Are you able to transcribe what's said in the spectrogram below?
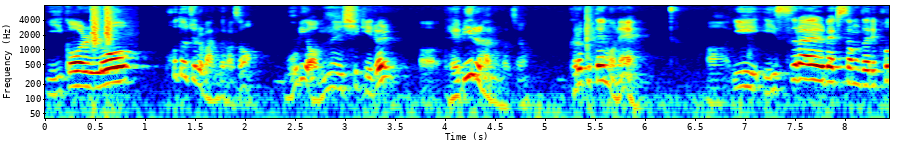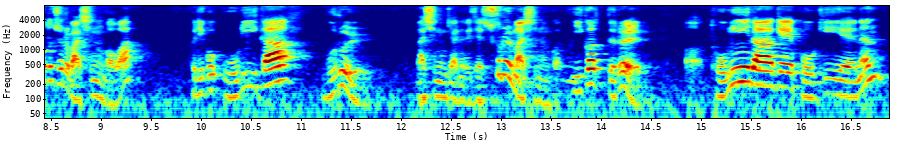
이걸로 포도주를 만들어서 물이 없는 시기를 어, 대비를 하는 거죠. 그렇기 때문에 어, 이 이스라엘 백성들이 포도주를 마시는 거와 그리고 우리가 물을 마시는 게 아니라 이제 술을 마시는 것 이것들을 어, 동일하게 보기에는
